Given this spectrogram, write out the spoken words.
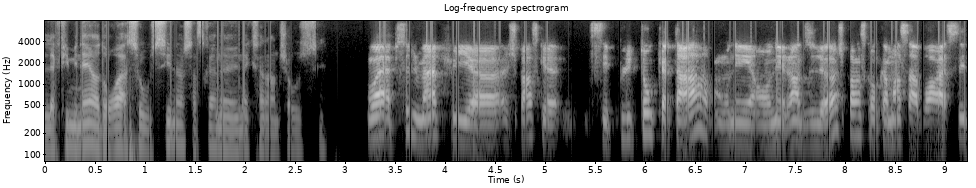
le féminin a droit à ça aussi. Ça serait une excellente chose aussi. Oui, absolument. Puis euh, je pense que c'est plutôt que tard. On est, on est rendu là. Je pense qu'on commence à avoir assez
